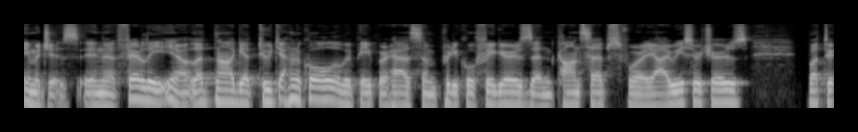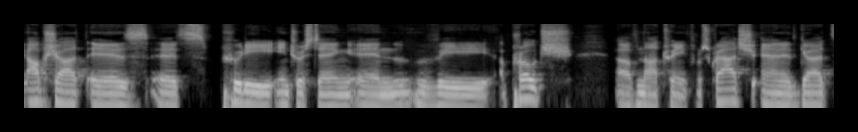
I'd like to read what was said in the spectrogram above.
images in a fairly, you know, let's not get too technical. The paper has some pretty cool figures and concepts for AI researchers. But the upshot is it's pretty interesting in the approach of not training from scratch, and it got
